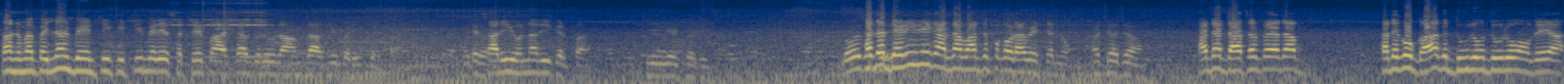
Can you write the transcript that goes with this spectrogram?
ਤੁਹਾਨੂੰ ਮੈਂ ਪਹਿਲਾਂ ਵੀ ਬੇਨਤੀ ਕੀਤੀ ਮੇਰੇ ਸੱਚੇ ਪਾਤਸ਼ਾਹ ਗੁਰੂ ਰਾਮਦਾਸ ਦੀ ਬੜੀ ਕਿਰਪਾ। ਤੇ ਸਾਰੀ ਉਹਨਾਂ ਦੀ ਕਿਰਪਾ। ਠੀਕ ਹੈ ਲੋ ਸਾਡਾ ਦੇੜੀ ਨਹੀਂ ਕਰਦਾ ਵੱਧ ਪਕੌੜਾ ਵੇਚਣ ਨੂੰ। ਅੱਛਾ ਅੱਛਾ। ਸਾਡਾ 10 ਰੁਪਏ ਦਾ ਸਾਡੇ ਕੋਲ ਗਾਹਕ ਦੂਰੋਂ ਦੂਰੋਂ ਆਉਂਦੇ ਆ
